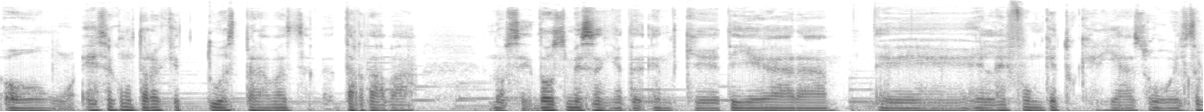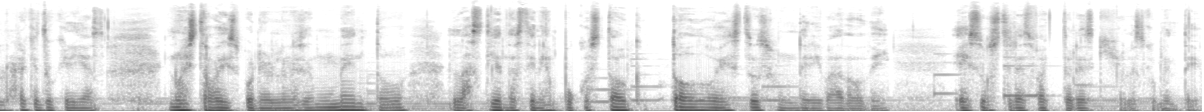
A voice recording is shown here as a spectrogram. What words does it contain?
O esa computadora que tú esperabas tardaba no sé, dos meses en que te, llegara eh, el iPhone que tú querías o el celular que tú querías, no estaba disponible en ese momento, las tiendas tenían poco stock, todo esto es un derivado de esos tres factores que yo les comenté.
